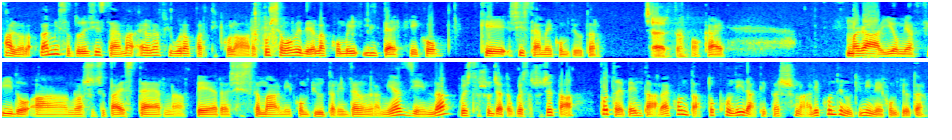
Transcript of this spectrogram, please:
Allora, l'amministratore del sistema è una figura particolare, possiamo vederla come il tecnico che sistema i computer. Certo. ok? Magari io mi affido a una società esterna per sistemarmi i computer all'interno della mia azienda, questo soggetto, questa società potrebbe entrare a contatto con dei dati personali contenuti nei miei computer.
